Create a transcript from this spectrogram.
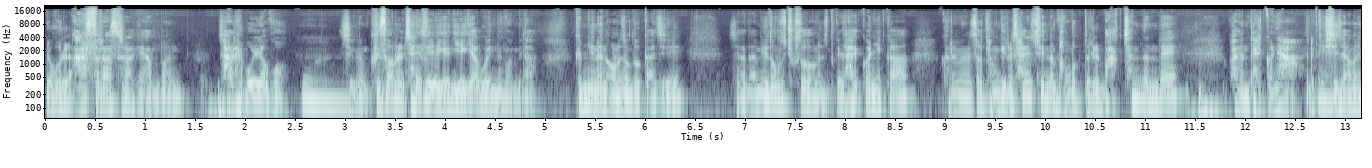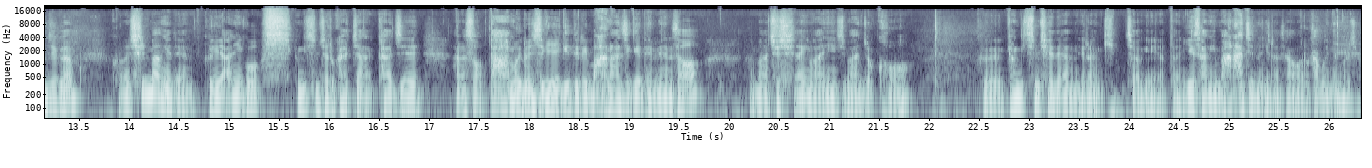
요거를 아슬아슬하게 한번 잘 해보려고 음. 지금 그 선을 계속 얘기, 하고 있는 겁니다. 금리는 어느 정도까지 자, 그 다음 유동수 축소도 어느 정도까지 할 거니까 그러면서 경기를 살릴 수 있는 방법들을 막 찾는데 과연 될 거냐 이렇게 네. 시장은 지금 그런 실망에 대한 그게 아니고 경기 침체로 갈지 가지 않을 수 없다 뭐 이런 식의 얘기들이 많아지게 되면서 아마 주시장이 많이 좀 안 좋고 그 경기 침체에 대한 이런 저기 어떤 예상이 많아지는 이런 상황으로 가고 있는 거죠.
